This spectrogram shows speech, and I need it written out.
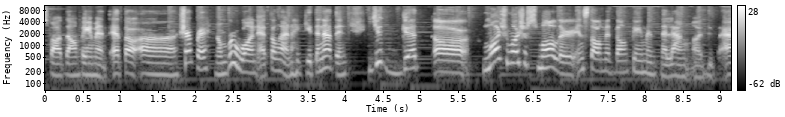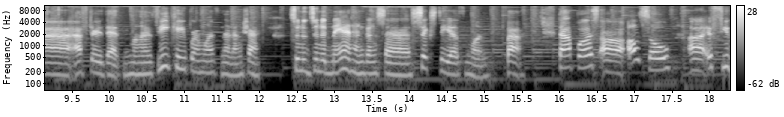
spot down payment. Ito, uh, syempre, number one, ito nga, nakikita natin, you get uh, much, much smaller installment down payment na lang. Uh, uh, after that, mga 3K per month na lang siya sunod-sunod na yan hanggang sa 60th month pa. Tapos, uh, also, uh, if you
